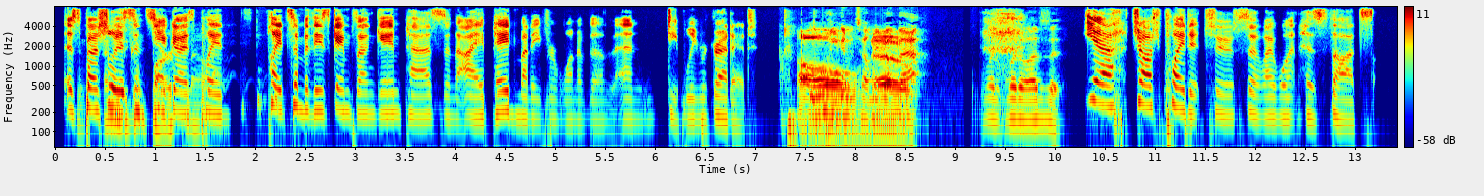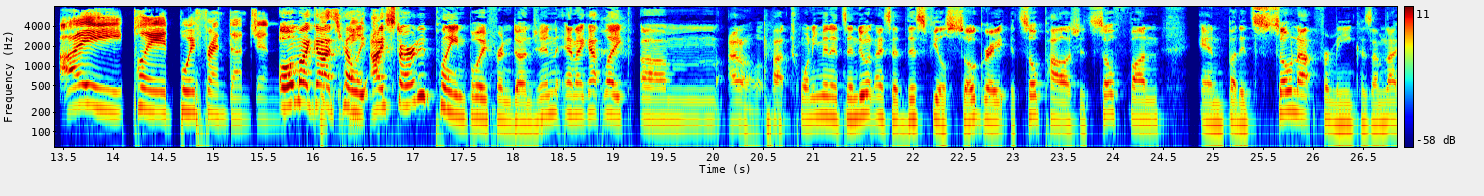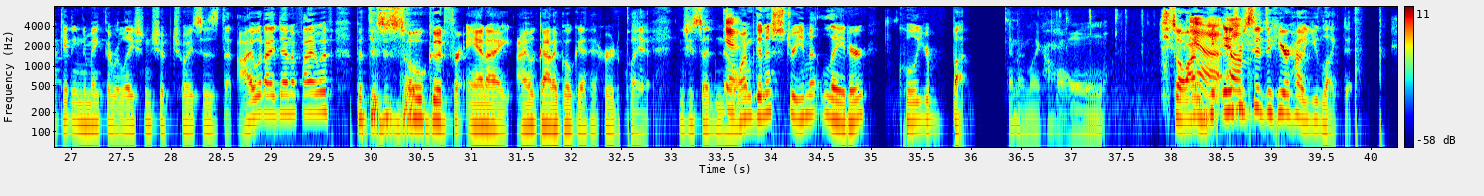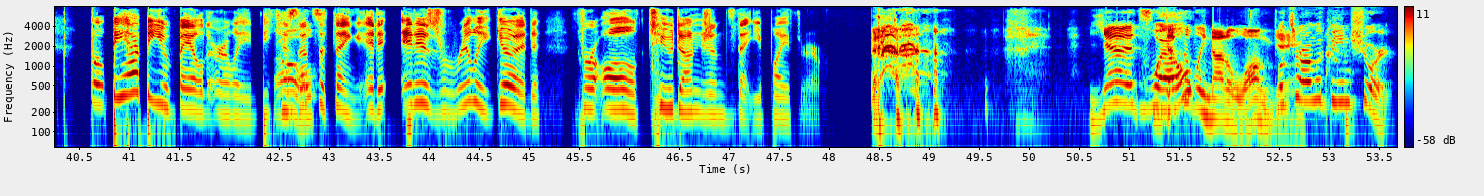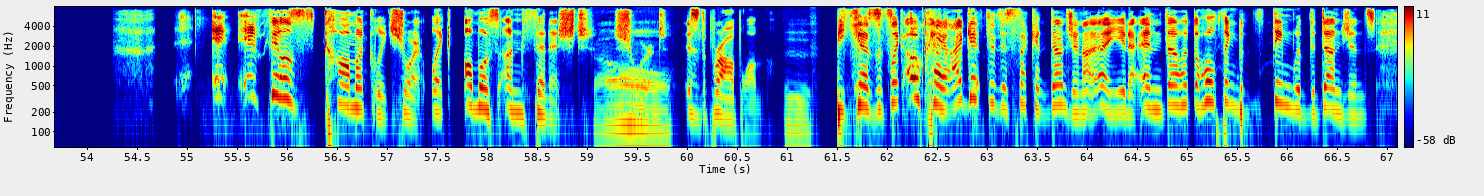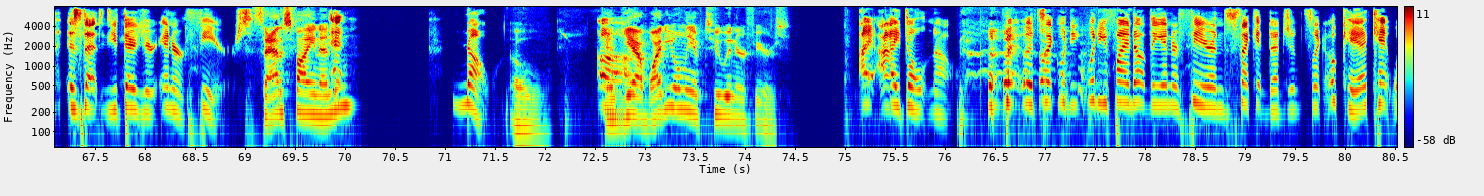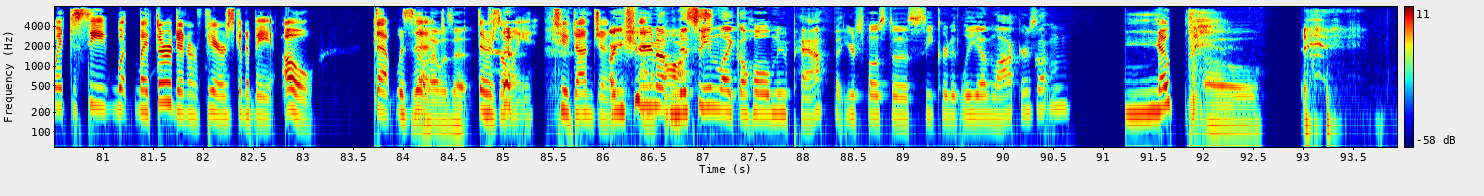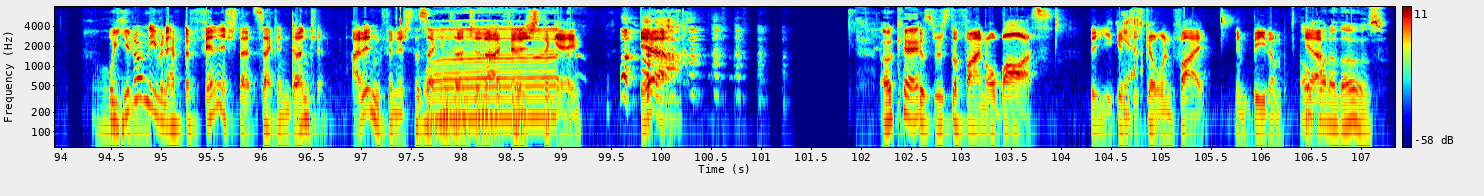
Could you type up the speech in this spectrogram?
Especially need to go since you guys now. played played some of these games on Game Pass, and I paid money for one of them and deeply regret it. oh, Are you going to tell me no. about that? What, what, what is it? Yeah, Josh played it too, so I want his thoughts. I played Boyfriend Dungeon. Oh my god, Kelley! week. I started playing Boyfriend Dungeon, and I got like um I don't know about twenty minutes into it, and I said, "This feels so great. It's so polished. It's so fun." And but it's so not for me because I'm not getting to make the relationship choices that I would identify with. But this is so good for Anna. I, I gotta go get her to play it. And she said, "No, Yeah. I'm gonna stream it later. Cool your butt." And I'm like, "Oh." So I'm Yeah, um, interested to hear how you liked it. Well, be happy you bailed early because Oh. that's the thing. It it is really good for all two dungeons that you play through. yeah, it's Well, definitely not a long game. What's wrong with being short? It it feels comically short, like almost unfinished short Oh. is the problem. Ugh. Because it's like, okay, I get through the second dungeon, I, I- you know, and the the whole thing with theme with the dungeons is that you- they're your inner fears. Satisfying ending? No, Oh. uh, yeah, why do you only have two interferes? I I don't know. but it's like when you when you find out the interfere in the second dungeon, it's like okay, I can't wait to see what my third interfere is going to be. Oh, that was no, it. that was it. There's only two dungeons. Are you sure you're not boss. missing like a whole new path that you're supposed to secretly unlock or something? Nope. Oh. well, you don't even have to finish that second dungeon. I didn't finish the second dungeon. I finished the game. Yeah, Okay. because there's the final boss that you can Yeah. just go and fight and beat him. Oh, yeah. one of those.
